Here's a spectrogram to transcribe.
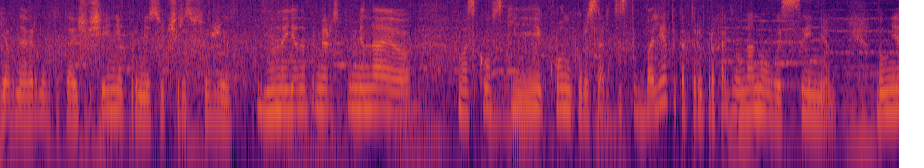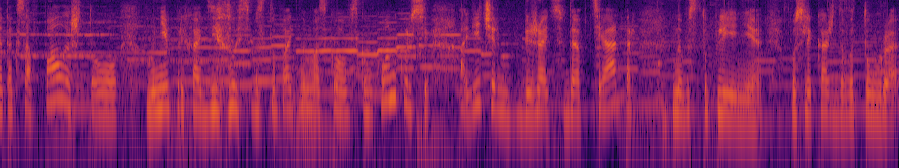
я, наверное, вот это ощущение пронесу через всю жизнь. Именно я, например, вспоминаю московский конкурс артистов балета, который проходил на новой сцене. Но у меня так совпало, что мне приходилось выступать на московском конкурсе, а вечером бежать сюда в театр на выступление после каждого тура.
